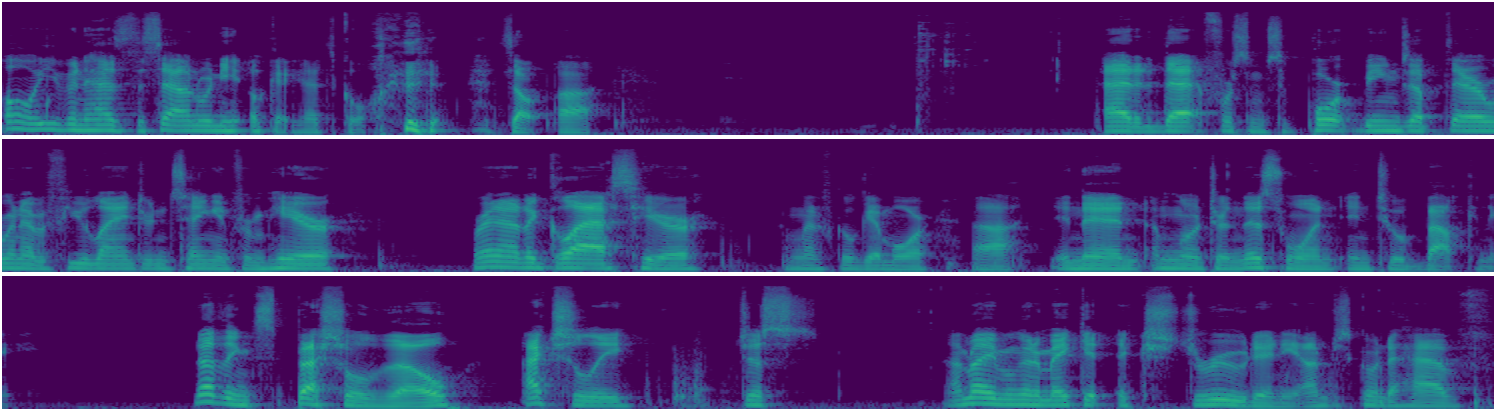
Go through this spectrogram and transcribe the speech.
Oh, even has the sound when you... Okay, that's cool. so, uh, Added that for some support beams up there. We're gonna have a few lanterns hanging from here. Ran out of glass here. I'm gonna have to go get more. Uh, and then I'm gonna turn this one into a balcony. Nothing special though. Actually, just, I'm not even gonna make it extrude any. I'm just going to have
